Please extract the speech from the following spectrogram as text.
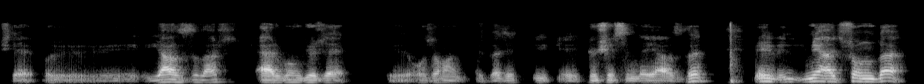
işte e, yazdılar. Ergun Göze e, o zaman gazete e, köşesinde yazdı. Ve nihayet sonunda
